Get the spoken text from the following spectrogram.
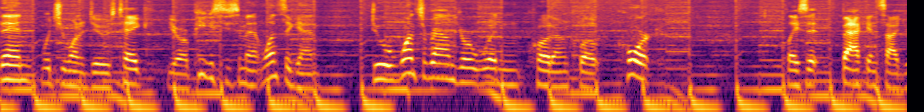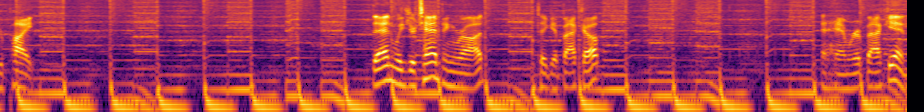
Then what you want to do is take your PVC cement once again, do it once around your wooden quote unquote cork place it back inside your pipe. Then with your tamping rod, take it back up and hammer it back in,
